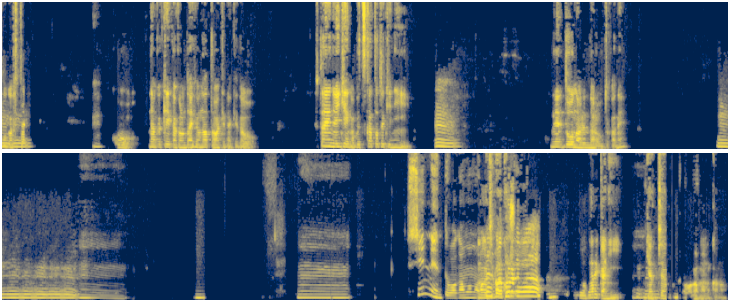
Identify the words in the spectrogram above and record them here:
子が二人、うんうんこう、なんか計画の代表になったわけだけど、二人の意見がぶつかったときに、うん。ね、どうなるんだろうとかね。うんうんうんうんうんううん。ん。うーん。信念とわがまままあ自分はこれ私は、誰かにうんやっちゃうことがわがままかな。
